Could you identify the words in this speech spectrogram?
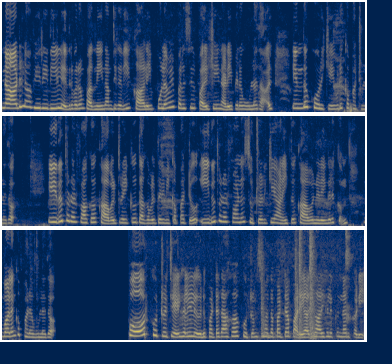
நாடுலாவிய ரீதியில் எதிர்வரும் பதினைந்தாம் திகதி காலை புலமை பரிசில் பரீட்சை நடைபெற உள்ளதால் இந்த கோரிக்கை விடுக்கப்பட்டுள்ளது. இது தொடர்பாக காவல்துறைக்கு தகவல் தெரிவிக்கப்பட்டு இது தொடர்பான சுற்றறிக்கை அனைத்து காவல் நிலையங்களுக்கும் வழங்கப்பட உள்ளது. போர் குற்றச் செயல்களில் ஈடுபட்டதாக குற்றம் சுமத்தப்பட்ட படை அதிகாரிகளுக்கு நெருக்கடி.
